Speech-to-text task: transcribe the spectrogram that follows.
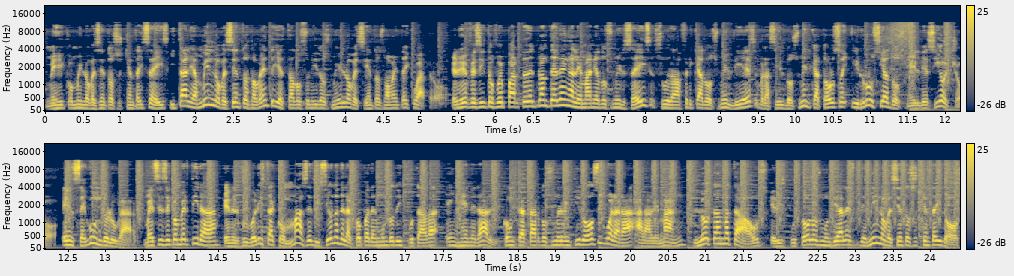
México 1986, Italia 1990 y Estados Unidos 1994. El jefecito fue parte del plantel en Alemania 2006, Sudáfrica 2010, Brasil 2014 y Rusia 2018. En segundo lugar, Messi se convertirá en el futbolista con más ediciones de la Copa del Mundo disputada en general. Con Qatar 2022 igualará al alemán Lothar Matthaus, que disputó los mundiales de 1982,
